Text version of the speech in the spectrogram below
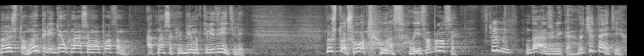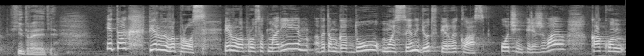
Ну и что, мы перейдем к нашим вопросам от наших любимых телезрителей. Ну что ж, вот у нас есть вопросы. Да, Анжелика, зачитайте их, хитрые эти. Итак, первый вопрос. Первый вопрос от Марии. В этом году мой сын идет в первый класс. Очень переживаю, как он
